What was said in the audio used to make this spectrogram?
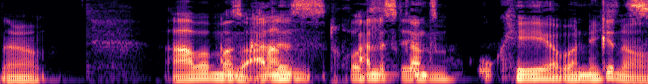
ja. Aber man also kann alles, trotzdem, alles ganz okay, aber nichts. Genau.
